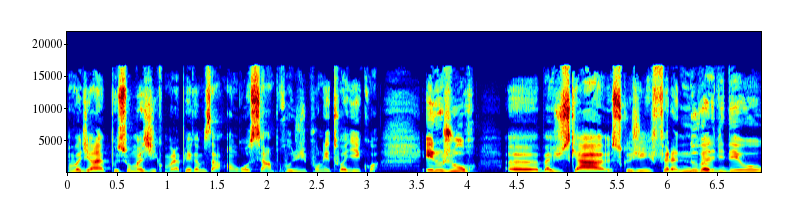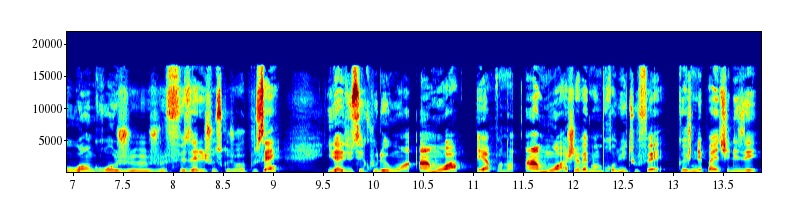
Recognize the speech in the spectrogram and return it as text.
on va dire la potion magique, on va l'appeler comme ça. En gros, c'est un produit pour nettoyer quoi. Et le jour, euh, bah, jusqu'à ce que j'ai fait la nouvelle vidéo où en gros je, je faisais les choses que je repoussais, il a dû s'écouler au moins un mois, et pendant un mois, j'avais mon produit tout fait que je n'ai pas utilisé.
